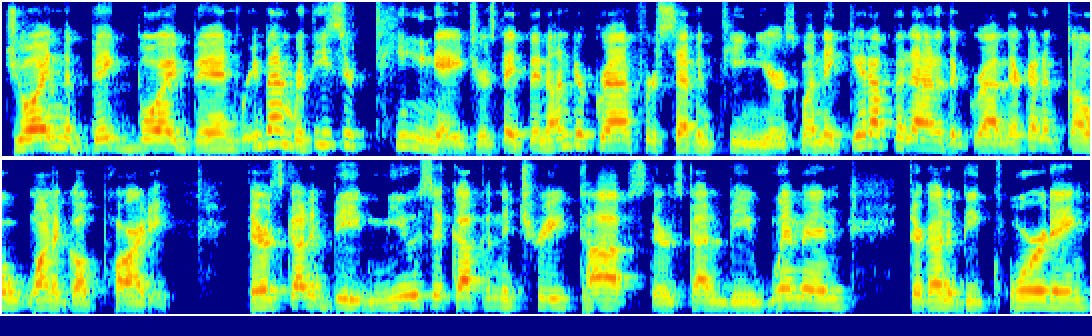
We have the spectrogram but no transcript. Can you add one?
join the big boy band. Remember, these are teenagers. They've been underground for 17 years. When they get up and out of the ground, they're going to go want to go party. There's going to be music up in the treetops. There's going to be women. They're going to be courting.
